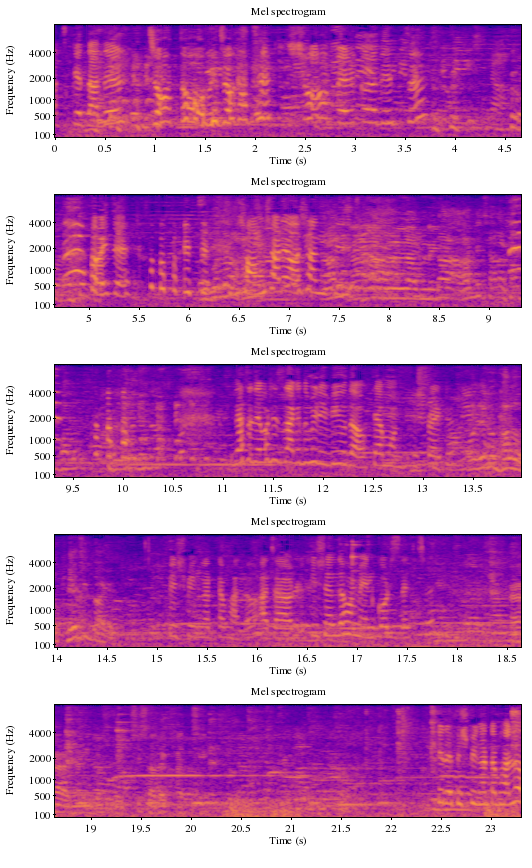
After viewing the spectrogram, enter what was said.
আজকে তাদের যত অভিযোগ আছে সব বের করে দিচ্ছে। হয়েছে হয়েছে। সংসারে অশান্তি। আচ্ছা দেবাশিস আগে তুমি রিভিউ দাও কেমন ফিশ ফ্রাইটা ভালো খেয়েছি তো আগে। ফিশ ফিঙ্গারটা ভালো। আচ্ছা আর কৃষ্ণেন যখন মেন কোর্স দেখছে? হ্যাঁ মেনু কোর্স দেখছি সাথে খাচ্ছি। কি রে ফিশ ফিঙ্গারটা ভালো?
